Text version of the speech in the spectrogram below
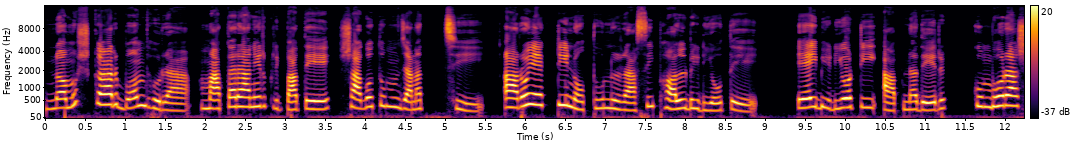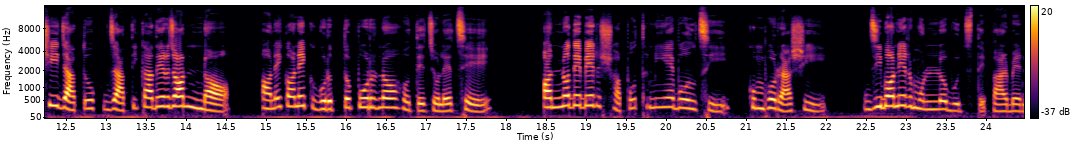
নমস্কার বন্ধুরা, মাতা রানীর কৃপাতে স্বাগতম জানাচ্ছি আরও একটি নতুন রাশিফল ভিডিওতে। এই ভিডিওটি আপনাদের কুম্ভ রাশি জাতক জাতিকাদের জন্য অনেক অনেক গুরুত্বপূর্ণ হতে চলেছে। অন্নদেবের শপথ নিয়ে বলছি কুম্ভ রাশি জীবনের মূল্য বুঝতে পারবেন।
